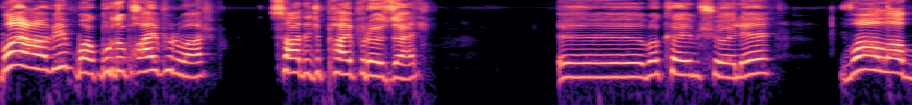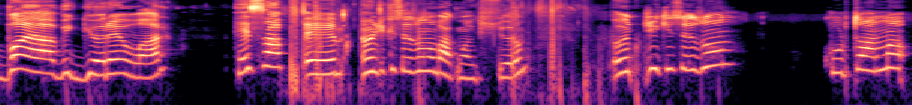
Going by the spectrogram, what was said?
Bayağı bir bak burada Piper var. Sadece Piper'a özel. Ee, bakayım şöyle. Valla bayağı bir görev var. Hesap e, önceki sezona bakmak istiyorum. Önceki sezon kurtarma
